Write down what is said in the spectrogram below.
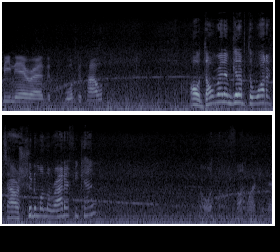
Me near uh, the water tower. Oh, don't let him get up the water tower. Shoot him on the right if you can. Oh, what the fuck? I'm watching that.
